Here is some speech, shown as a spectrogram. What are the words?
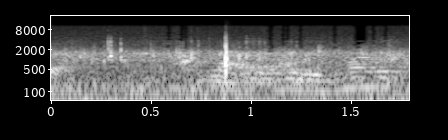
なるほど。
